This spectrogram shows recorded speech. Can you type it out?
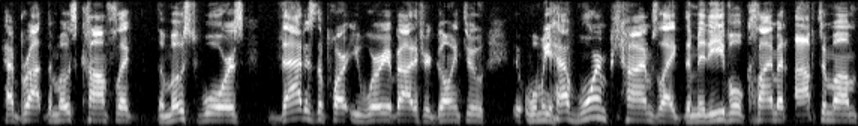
have brought the most conflict, the most wars. That is the part you worry about if you're going through. When we have warm times like the medieval climate optimum,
